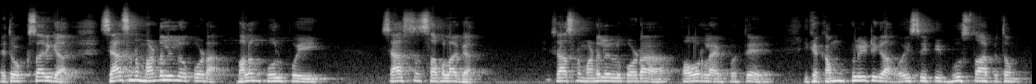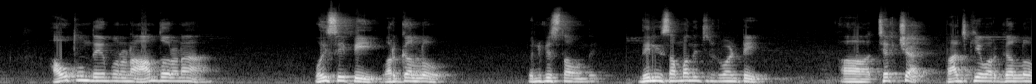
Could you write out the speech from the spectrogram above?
అయితే ఒక్కసారిగా శాసన మండలిలో కూడా బలం కోల్పోయి శాసనసభలాగా శాసన మండలిలో కూడా పవర్ లేకపోతే ఇక కంప్లీట్గా వైసీపీ భూస్థాపితం అవుతుందేమోనన్న ఆందోళన వైసీపీ వర్గాల్లో వినిపిస్తూ ఉంది. దీనికి సంబంధించినటువంటి చర్చ రాజకీయ వర్గాల్లో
